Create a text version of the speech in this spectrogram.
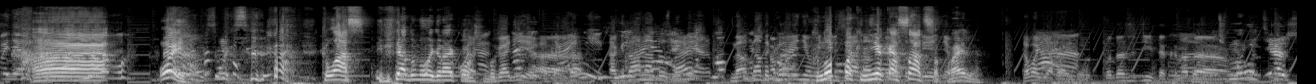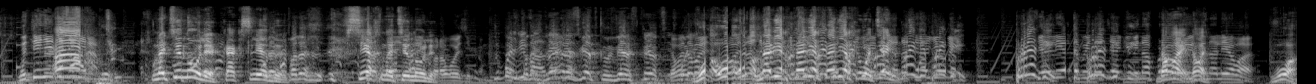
Понятно. А. Ой! Класс! Я думал, игра окончена. Погоди, а тогда, тогда надо, знаешь, надо крайнего Кнопок не касаться, правильно? Давай я пойду. Подожди, так надо... Почему видите? Я ж- Натяните А! меня! Натянули, как следует. Всех натянули. Паровозиком. Подожди, дай разведку вверх, вперед. О, наверх, наверх, наверх его тянет. Прыгай, прыгай. Давай, давай. налево. Во,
